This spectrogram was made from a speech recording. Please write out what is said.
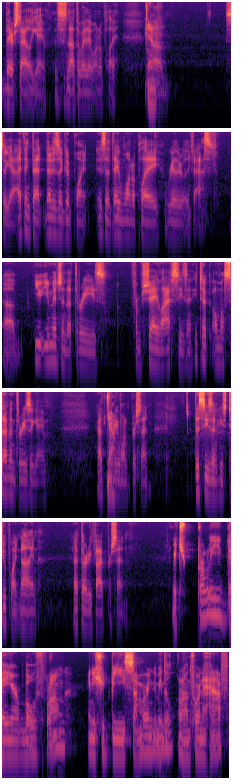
their style of game. This is not the way they want to play. Yeah. So yeah, I think that that is a good point. Is that they want to play really really fast. Um, you you mentioned the threes from Shai last season. He took almost seven threes a game at thirty one percent. This season he's two point nine at thirty five percent. which probably they are both wrong. And he should be somewhere in the middle, around four and a half,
